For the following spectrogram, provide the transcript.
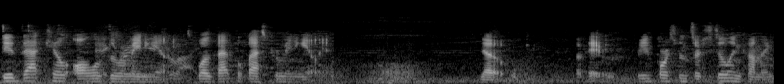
did that kill all of the remaining aliens? Was that the last remaining alien? No. Okay, reinforcements are still incoming.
